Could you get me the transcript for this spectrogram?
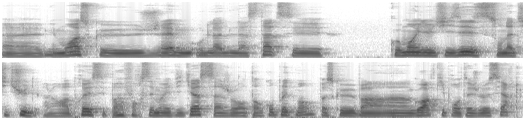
Euh, mais moi, ce que j'aime au-delà de la stat, c'est comment il a utilisé son attitude. Alors après, c'est pas forcément efficace, ça je l'entends complètement, parce que bah, un guard qui protège le cercle,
